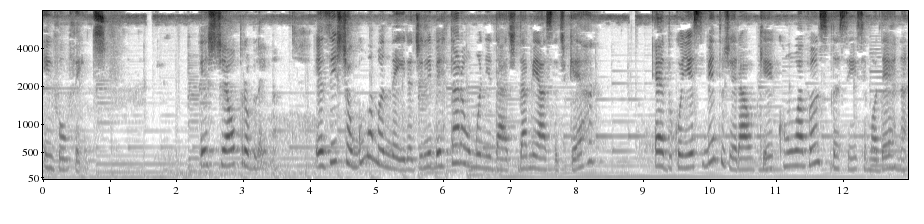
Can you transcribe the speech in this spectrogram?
envolvente. Este é o problema. Existe alguma maneira de libertar a humanidade da ameaça de guerra? É do conhecimento geral que, com o avanço da ciência moderna,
